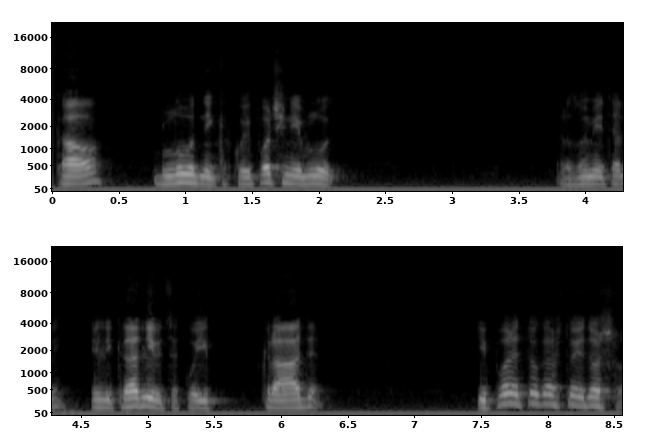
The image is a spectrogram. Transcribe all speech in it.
kao bludnika koji počini blud, razumijete li? Ili kradljivica koji krade, i pored toga što je došlo,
